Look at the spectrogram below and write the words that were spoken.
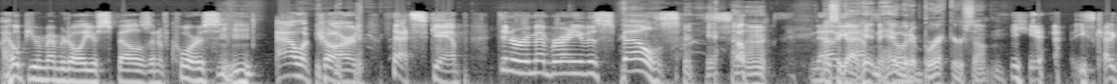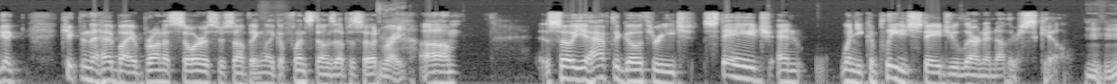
I hope you remembered all your spells, and of course, Alucard, that scamp, didn't remember any of his spells. So now Must have got hit in the head go- with a brick or something. Yeah, he's got to get kicked in the head by a brontosaurus or something like a Flintstones episode. Right. Um, so you have to go through each stage, and when you complete each stage, you learn another skill. hmm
